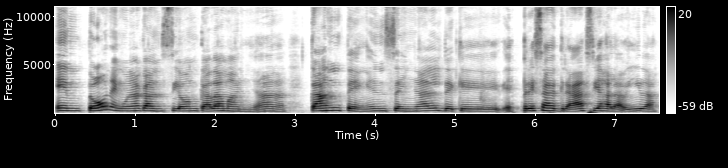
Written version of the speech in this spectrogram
entonen una canción cada mañana, canten en señal de que expresa gracias a la vida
